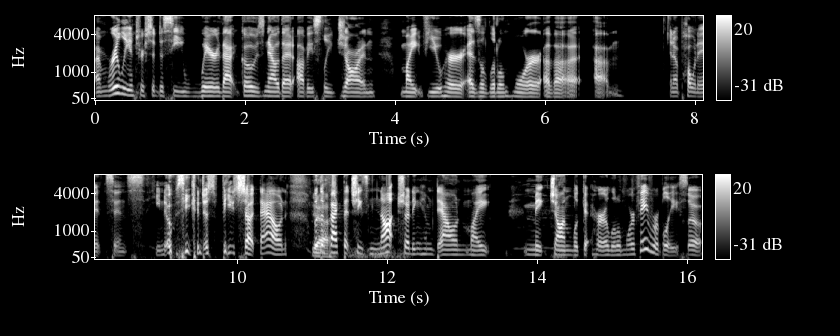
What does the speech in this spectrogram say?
I'm really interested to see where that goes now that obviously John might view her as a little more of a um, an opponent since he knows he can just be shut down. But yeah. the fact that she's not shutting him down might make John look at her a little more favorably. So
